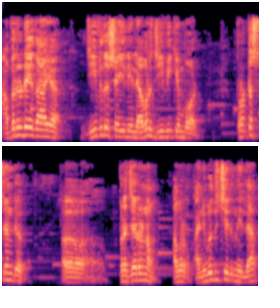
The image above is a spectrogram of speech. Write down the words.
അവരുടേതായ ജീവിതശൈലിയിൽ അവർ ജീവിക്കുമ്പോൾ പ്രൊട്ടസ്റ്റന്റ് പ്രചരണം അവർ അനുവദിച്ചിരുന്നില്ല.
